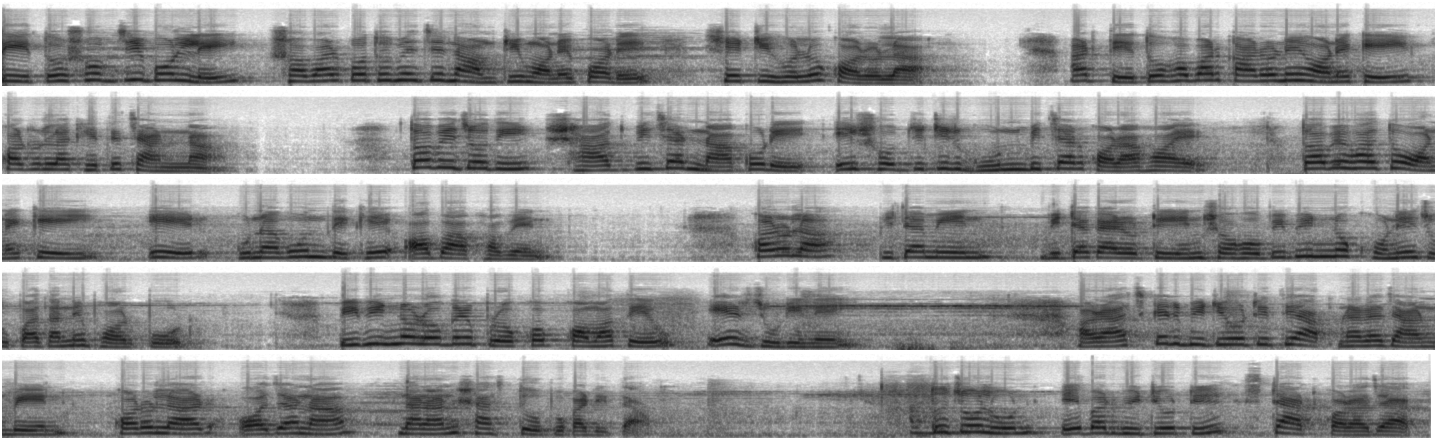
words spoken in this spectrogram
তেতো সবজি বললেই সবার প্রথমে যে নামটি মনে পড়ে, সেটি হলো করলা। আর তেতো হবার কারণে অনেকেই করলা খেতে চান না। তবে যদি স্বাদ বিচার না করে এই সবজিটির গুণ বিচার করা হয়, তবে হয়তো অনেকেই এর গুণাগুণ দেখে অবাক হবেন। করলা, ভিটামিন বিটা ক্যারোটিন সহ বিভিন্ন খনিজ উপাদানে ভরপুর। বিভিন্ন রোগের প্রকোপ কমাতেও এর জুড়ি নেই। আর আজকের ভিডিওটিতে আপনারা জানবেন করলার অজানা নানান স্বাস্থ্য উপকারিতা। তো চলুন এবার ভিডিওটি স্টার্ট করা যাক।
